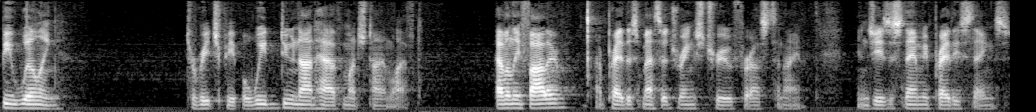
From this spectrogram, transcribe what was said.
Be willing to reach people. We do not have much time left. Heavenly Father, I pray this message rings true for us tonight. In Jesus' name we pray these things.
